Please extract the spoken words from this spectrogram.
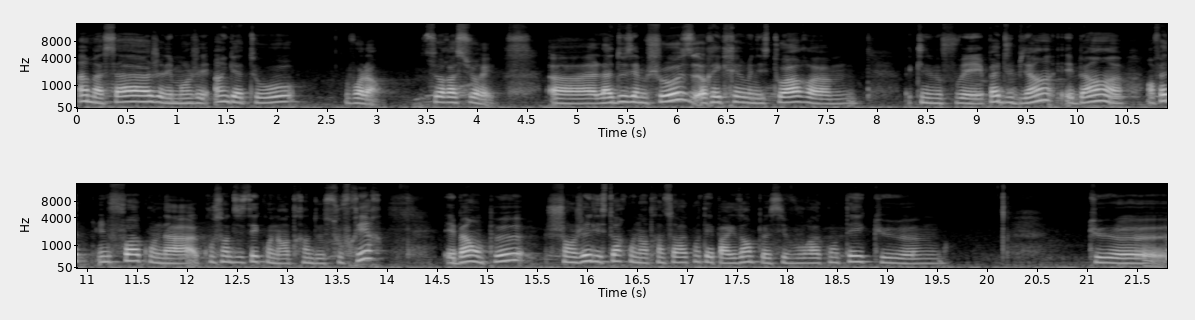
un massage, aller manger un gâteau. Voilà, se rassurer. la deuxième chose, réécrire une histoire qui ne nous fait pas du bien. Et eh ben, en fait, une fois qu'on a conscientisé qu'on est en train de souffrir, eh ben, on peut changer l'histoire qu'on est en train de se raconter. Par exemple, si vous racontez que euh,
